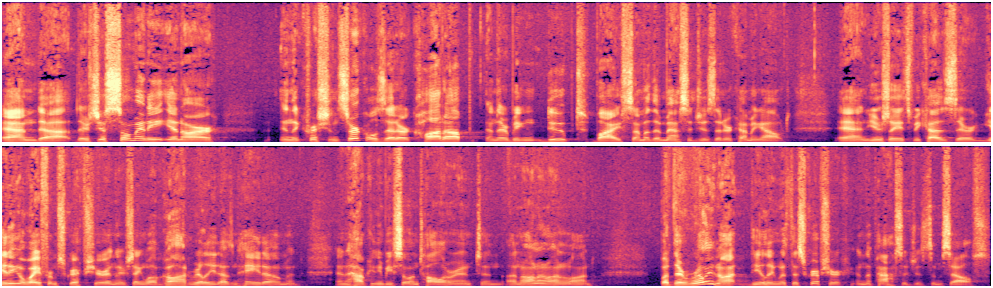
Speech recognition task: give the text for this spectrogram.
And uh, there's just so many in our in the Christian circles that are caught up and they're being duped by some of the messages that are coming out. And usually it's because they're getting away from Scripture and they're saying, well, God really doesn't hate them, and, and how can you be so intolerant, and, and on and on and on. But they're really not dealing with the Scripture and the passages themselves.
